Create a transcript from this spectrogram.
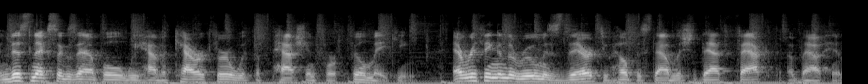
In this next example, we have a character with a passion for filmmaking. Everything in the room is there to help establish that fact about him.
